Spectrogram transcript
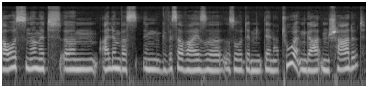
raus ne, mit ähm, allem, was in gewisser Weise so dem der Natur im Garten schadet.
